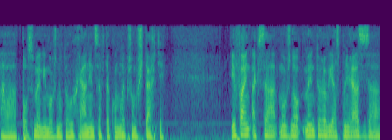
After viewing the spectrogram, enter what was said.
a posmeli možno toho chránenca v takom lepšom štarte. Je fajn, ak sa možno mentorovi aspoň raz za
